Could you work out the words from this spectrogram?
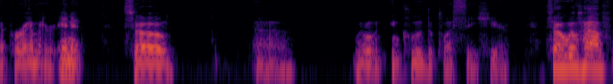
a parameter in it. So uh, we won't include the plus c here. So we'll have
